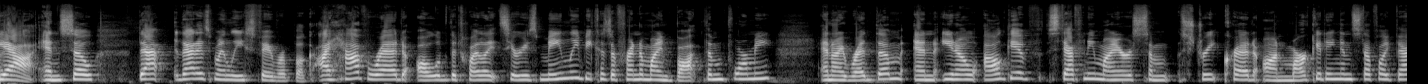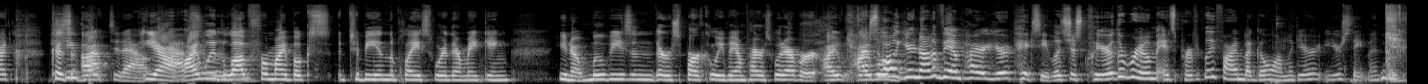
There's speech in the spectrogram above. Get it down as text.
Yeah, and so. That that is my least favorite book. I have read all of the Twilight series mainly because a friend of mine bought them for me and I read them and you know, I'll give Stephenie Meyer some street cred on marketing and stuff like that She I rocked it out. Yeah, I would love for my books to be in the place where they're making you know, movies and they're sparkly vampires, whatever. I, I First will, of all, you're not a vampire. You're a pixie. Let's just clear the room. It's perfectly fine, but go on with your your statement.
